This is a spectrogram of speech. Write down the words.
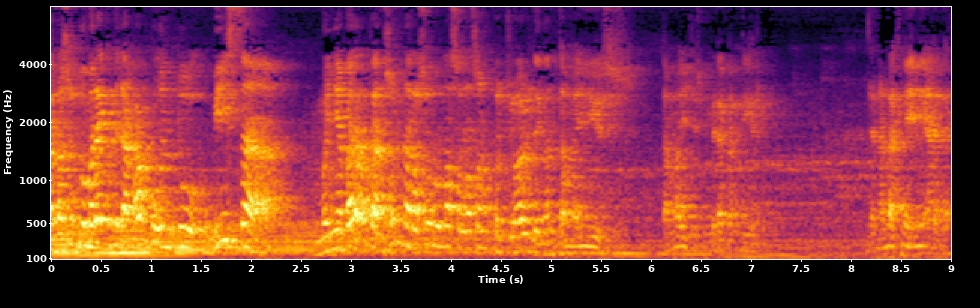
Karena sungguh mereka tidak mampu untuk bisa menyebarkan sunnah Rasulullah SAW kecuali dengan tamayus. Tamayus membedakan diri. Dan anaknya ini ada.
